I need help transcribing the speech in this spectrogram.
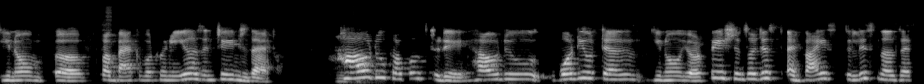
you know uh, back about 20 years and change that. How do couples today how do what do you tell you know your patients or just advice to listeners that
